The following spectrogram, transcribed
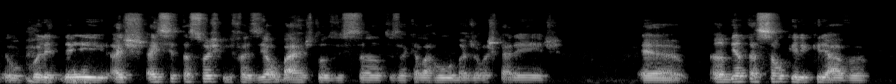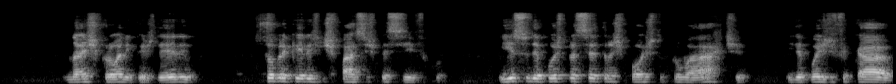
Eu coletei as, as citações que ele fazia ao bairro de Todos os Santos, aquela rua Major Mascarenhas, é, a ambientação que ele criava nas crônicas dele sobre aquele espaço específico. Isso depois para ser transposto para uma arte e depois de ficar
